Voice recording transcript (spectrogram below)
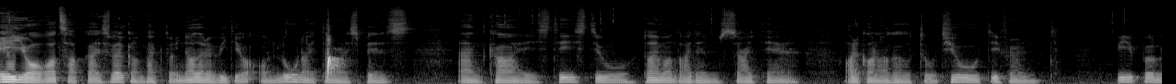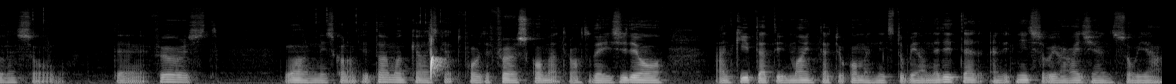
Hey yo, what's up guys, welcome back to another video on Lunite RSPs and guys, these two diamond items right there are gonna go to two different people, so the first one is gonna be the diamond casket for the first comment of today's video. And keep that in mind that your comment needs to be unedited and it needs to be original, so yeah.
